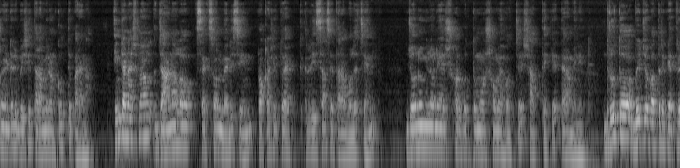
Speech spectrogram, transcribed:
মিনিটের বেশি তারা মিলন করতে পারে না। International journal of sexual medicine প্রকাশিত এক রিসার্চে তারা বলেছেন, যৌন মিলনের সর্বোত্তম সময় হচ্ছে সাত থেকে তেরো মিনিট। দ্রুত বীর্যপাতের ক্ষেত্রে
